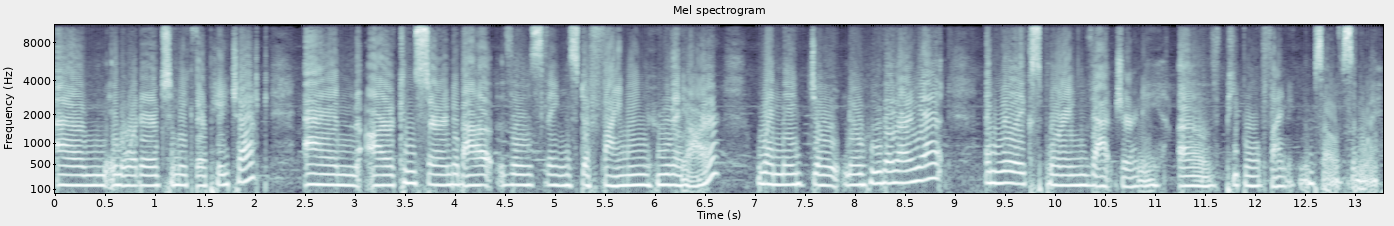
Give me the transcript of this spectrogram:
um, in order to make their paycheck and are concerned about those things defining who they are when they don't know who they are yet and really exploring that journey of people finding themselves in a way.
